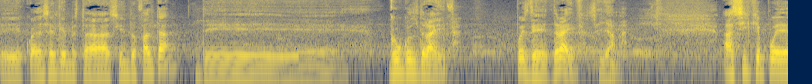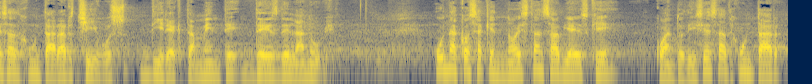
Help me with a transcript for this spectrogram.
eh, ¿cuál es el que me está haciendo falta? de Google Drive. Pues de Drive se llama. Así que puedes adjuntar archivos directamente desde la nube. Una cosa que no es tan sabia es que cuando dices adjuntar,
